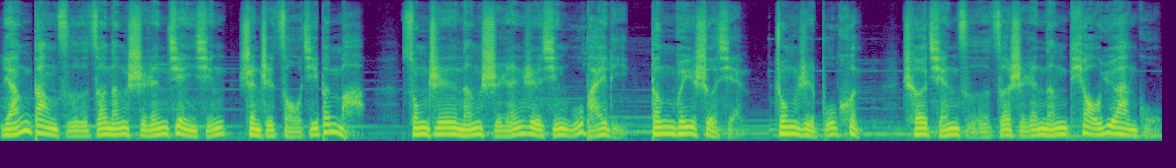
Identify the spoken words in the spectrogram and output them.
梁荡子则能使人践行，甚至走疾奔马；松枝能使人日行五百里，登危涉险，终日不困；车前子则使人能跳跃暗谷；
